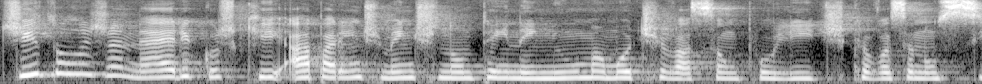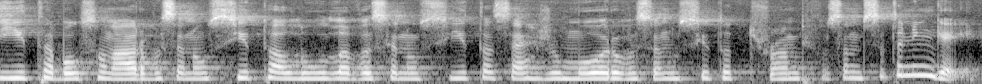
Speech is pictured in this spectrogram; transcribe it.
Títulos genéricos que aparentemente não têm nenhuma motivação política. Você não cita Bolsonaro, você não cita Lula, você não cita Sérgio Moro, você não cita Trump, você não cita ninguém.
